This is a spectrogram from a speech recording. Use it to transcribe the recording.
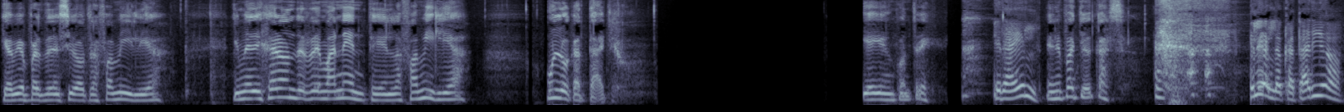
que había pertenecido a otra familia y me dejaron de remanente en la familia un locatario. Y ahí encontré, ¿Era él? en el patio de casa. ¿Él era el locatario?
